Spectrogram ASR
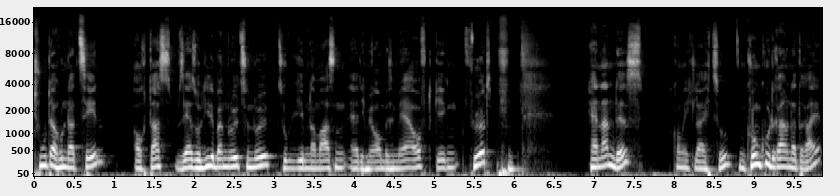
Tuta 110 auch das sehr solide beim 0 zu 0. Zugegebenermaßen hätte ich mir auch ein bisschen mehr erhofft gegen Fürth. Hernandez, komme ich gleich zu. Ein Kunku 303.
